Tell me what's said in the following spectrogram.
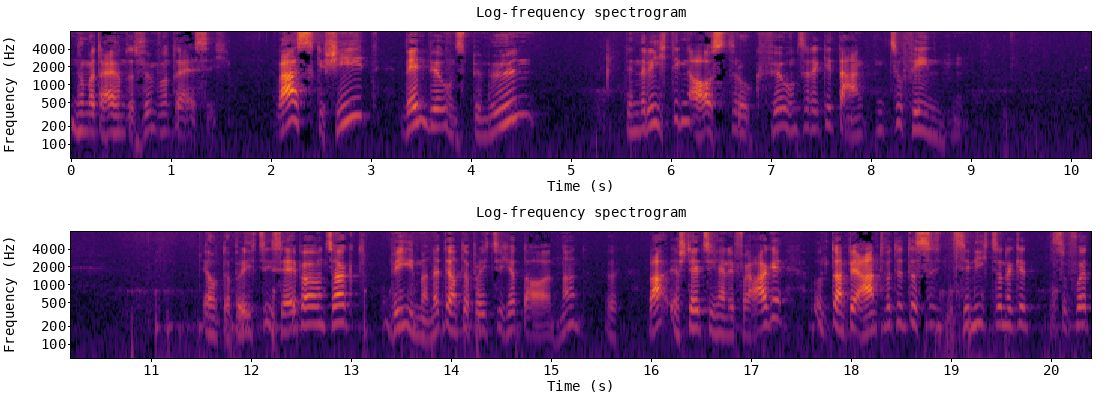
Nummer 335. Was geschieht, wenn wir uns bemühen, den richtigen Ausdruck für unsere Gedanken zu finden? Er unterbricht sich selber und sagt, wie immer, ne? der unterbricht sich ja dauernd. Ne? Er stellt sich eine Frage und dann beantwortet er sie nicht, sondern geht sofort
